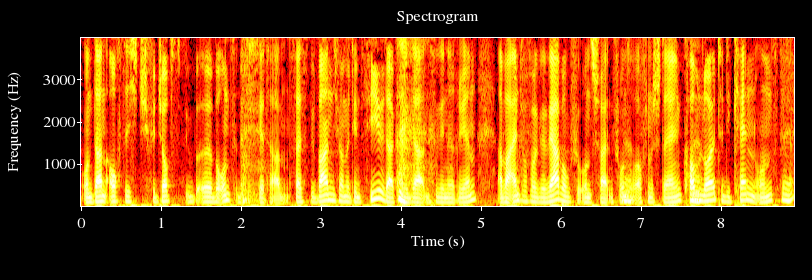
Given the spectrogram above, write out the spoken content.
und dann auch sich für Jobs äh, bei uns interessiert haben. Das heißt, wir waren nicht mal mit dem Ziel, da Kandidaten zu generieren, aber einfach, weil wir Werbung für uns schalten, für unsere offenen Stellen, kommen ja. Leute, die kennen uns, ja.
